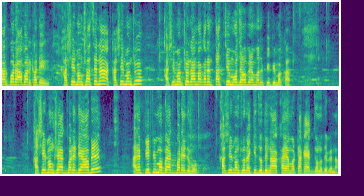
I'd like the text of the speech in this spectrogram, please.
তারপরে আবার খাতে। খাসির মাংস আছে না? খাসির মাংস? খাসির মাংস রান্না করেন, তার চেয়ে মজা হবে আমার পেঁপে মাখা। খাসির মাংস একবারে দেওয়া হবে। আরে পেঁপে মাপা একবারে দেবো। খাসির মাংস রাখি যদি না খায়, আমার টাকা একজনও দেবে না।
